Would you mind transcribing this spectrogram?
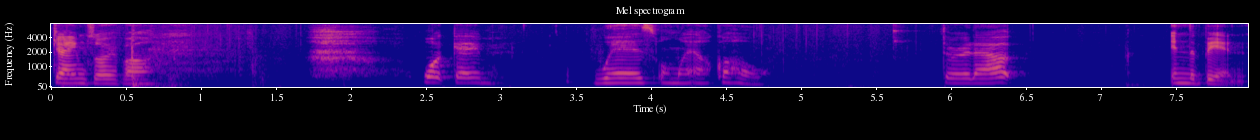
Game's over. What game? Where's all my alcohol? Throw it out. In the bin.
